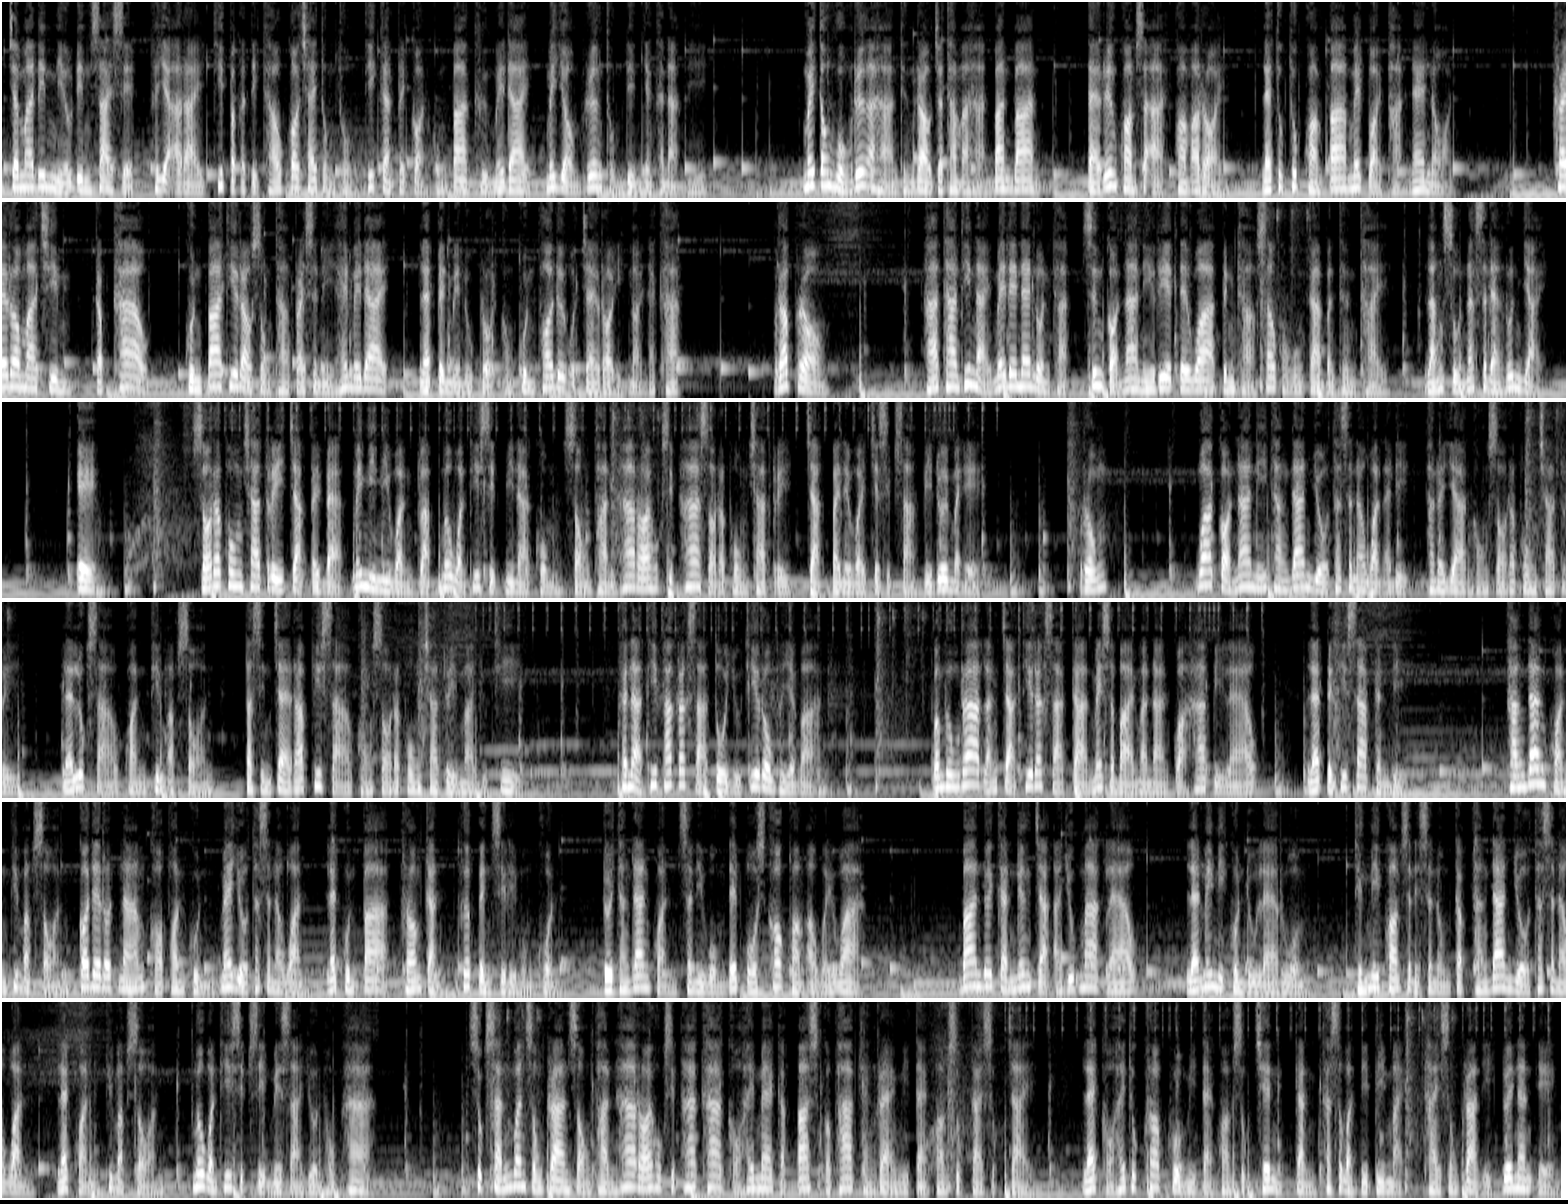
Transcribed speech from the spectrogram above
จะมาดินเหนียวดินทรายเศษขยะอะไรที่ปกติเขาก็ใช้ถมถมที่กันไปก่อนคุณป้าคือไม่ได้ ไม่ยอมเรื่องถมดินอย่างขนาดนี้ ไม่ต้องห่วงเรื่องอาหารถึงเราจะทำอาหารบ้านๆแต่เรื่องความสะอาดความอร่อย และทุกๆ ความป้าไม่ปล่อยผ่านแน่นอน ใครเรามาชิมกับข้าว คุณป้าที่เราส่งทางไปรษณีย์ให้ไม่ได้ และเป็นเมนูโปรดของคุณพ่อด้วยอดใจรออีกหน่อยนะคะ รับรอง หาทานที่ไหนไม่ได้แน่นอนค่ะ ซึ่งก่อนหน้านี้เรียกได้ว่าเป็นข่าวเศร้าของวงการบันเทิงไทย หลังศูนย์นักแสดงรุ่นใหญ่ เอกสรพงษ์ชาตรีจากไปแบบไม่มีมีวันกลับเมื่อวันที่ 10 มีนาคม 2565 สรพงษ์ชาตรีจากไปในวัย 73 ปีด้วยมาเองร้งว่าก่อนหน้านี้ทางด้านโยทัศนวันอดีตภรรยาของสรพงษ์ชาตรี และลูกสาวขวัญพิมพ์อับสรตัดสินใจรับพี่สาวของสรพงษ์ชาตรีมาอยู่ที่ ขณะที่พักรักษาตัวอยู่ที่โรงพยาบาลบำรุงราษฎร์หลังจากที่รักษาการไม่สบายมานานกว่า 5 ปีแล้ว และเป็นที่ทราบกันดี ทางด้านขวัญพิมพ์อับสรก็ได้รดน้ำขอพรคุณแม่โยทัศนวัน และคุณป้าพร้อมกันเพื่อเป็นสิริมงคล โดยทางด้านขวัญสนิวงศ์ได้โพสต์ข้อความเอาไว้ว่า บ้านด้วยกันเนื่องจากอายุมากแล้ว และไม่มีคนดูแลรวม ถึงมีความสนิทสนมกับทางด้านโยทัศนวัน และขวัญพิมพ์อับสรเมื่อวันที่ 14 เมษายน 65 สุขสันต์วันสงกรานต์ 2565 ข้าขอให้แม่กับป้าสุขภาพแข็งแรงมีแต่ความสุขกายสุขใจ และขอให้ทุกครอบครัวมีแต่ความสุขเช่นกันค่ะสวัสดีปีใหม่ไทยสงกรานต์อีกด้วยนั่นเอง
